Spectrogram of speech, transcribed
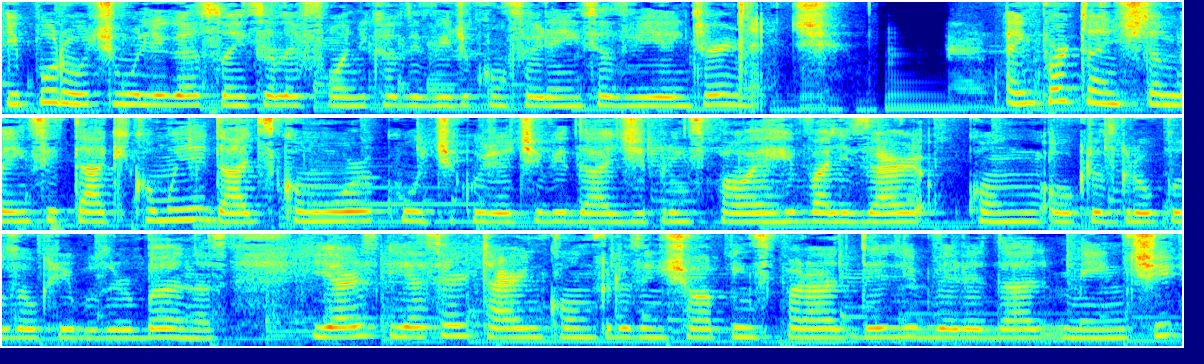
e, por último, ligações telefônicas e videoconferências via internet. É importante também citar que comunidades como o Orkut, cuja atividade principal é rivalizar com outros grupos ou tribos urbanas e acertar encontros em shoppings para deliberadamente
